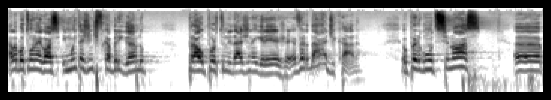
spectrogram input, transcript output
ela botou um negócio e muita gente fica brigando para oportunidade na igreja. É verdade, cara. Eu pergunto, se nós uh,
